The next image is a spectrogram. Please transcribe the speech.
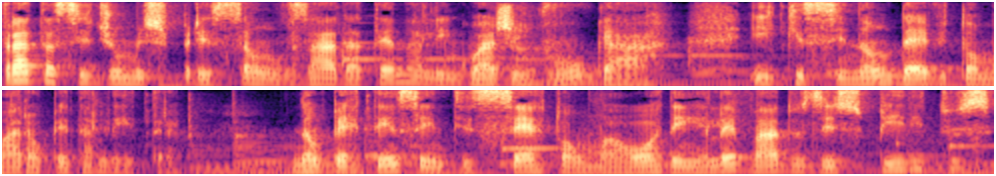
Trata-se de uma expressão usada até na linguagem vulgar e que se não deve tomar ao pé da letra. Não pertencem, de certo, a uma ordem elevada os espíritos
